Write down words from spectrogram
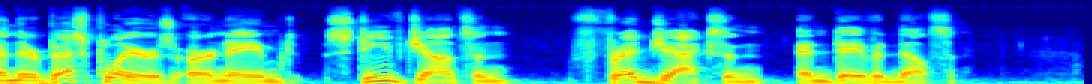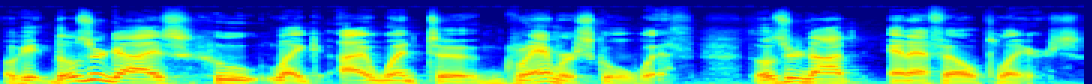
and their best players are named Steve Johnson, Fred Jackson, and David Nelson. Okay, those are guys who like I went to grammar school with. Those are not NFL players.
